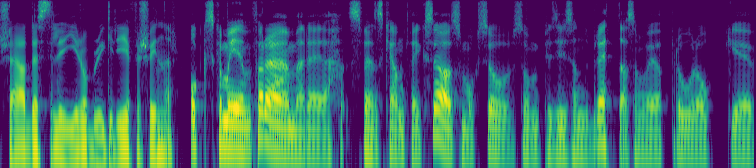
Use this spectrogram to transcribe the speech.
kära destillerier och bryggerier försvinner. Och ska man jämföra det här med det svensk hantverksöl som också, som precis som du berättade, som var i uppror och eh,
